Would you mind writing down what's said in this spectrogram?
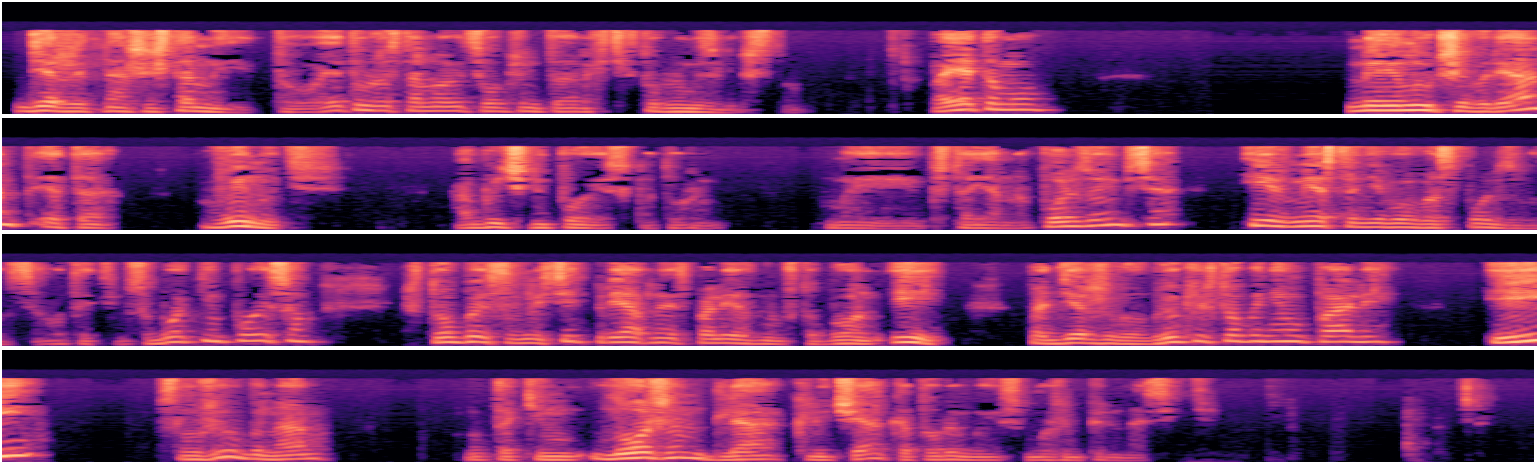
держит наши штаны, то это уже становится, в общем-то, архитектурным излишеством. Поэтому наилучший вариант – это вынуть обычный пояс, которым мы постоянно пользуемся, и вместо него воспользоваться вот этим субботним поясом, чтобы совместить приятное с полезным, чтобы он и поддерживал брюки, чтобы не упали, и служил бы нам вот таким ножем для ключа, который мы сможем переносить.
